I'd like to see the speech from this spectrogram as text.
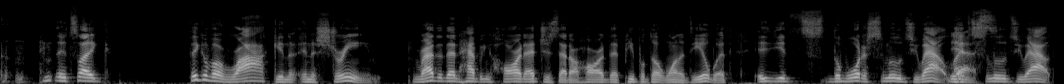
it's like think of a rock in a, in a stream. Rather than having hard edges that are hard that people don't want to deal with, it, it's the water smooths you out. Life Yes. smooths you out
